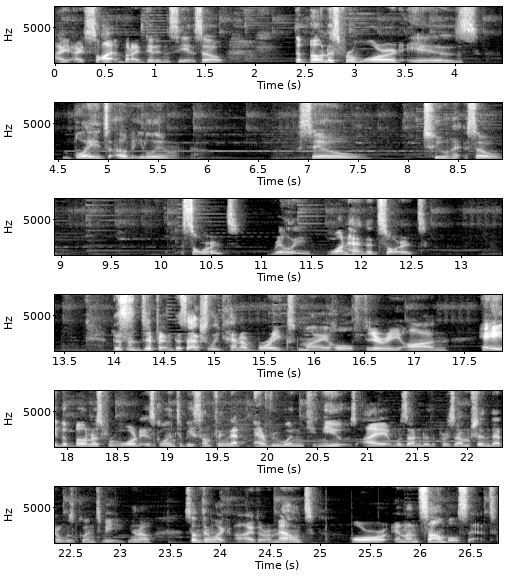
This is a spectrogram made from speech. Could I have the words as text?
I, I saw it, but I didn't see it. So the bonus reward is Blades of Elune. So two, so swords, really? One-handed swords. This is different. This actually kind of breaks my whole theory on hey, the bonus reward is going to be something that everyone can use. I was under the presumption that it was going to be, you know, something like either a mount or an ensemble set.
